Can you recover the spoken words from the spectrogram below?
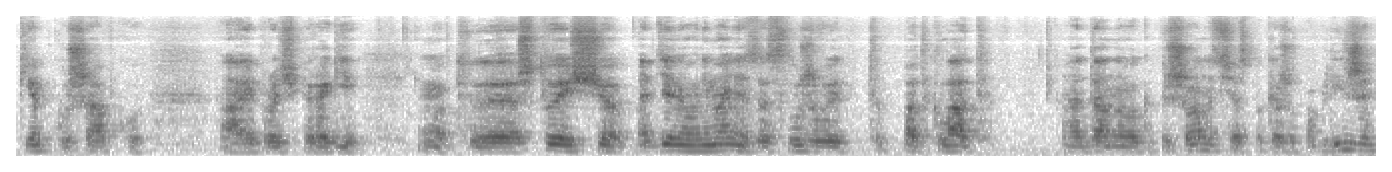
кепку, шапку э, и прочие пироги. Вот. Э, что еще? Отдельного внимания заслуживает подклад данного капюшона. Сейчас покажу поближе.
